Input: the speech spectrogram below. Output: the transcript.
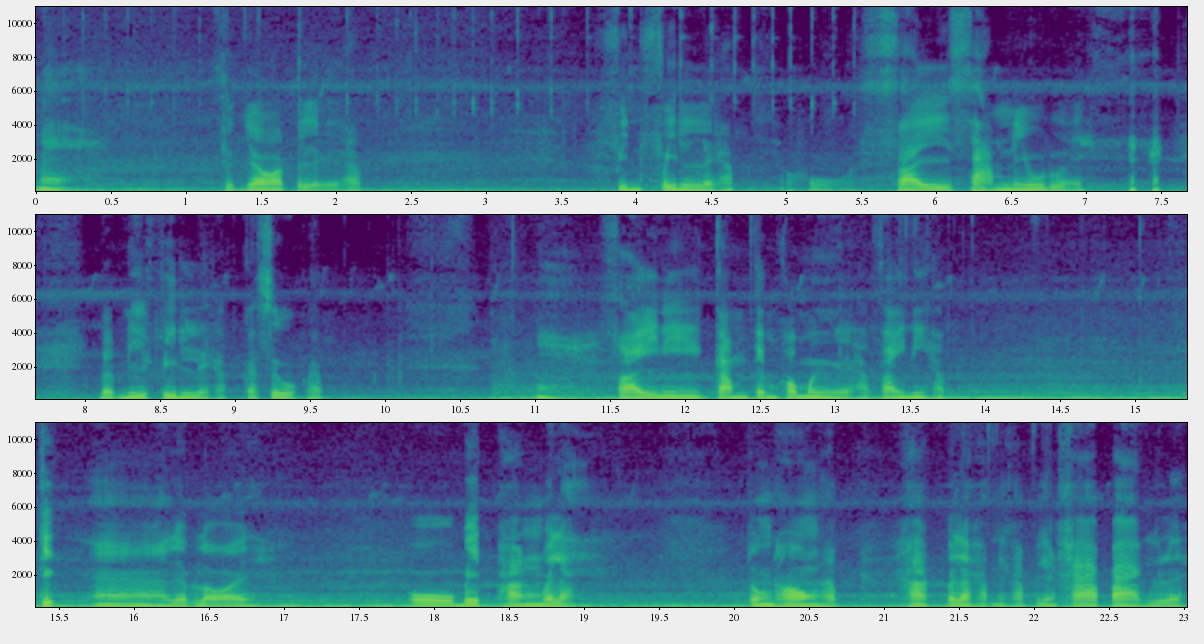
แหม่สุดยอดไปเลยครับ ฟินฟินๆเลยครับ โอ้โห ไซส์สามนิ้วด้วย แบบนี้ฟินเลยครับ กระสูบครับไซส์นี่กำเต็มข้อมือเลยครับ ไซส์นี้ครับ จิ๊ก อ่า เรียบร้อย โอ้ เบ็ดพังไปแล้ว ตรงท้องครับ หักไปแล้วครับนี่ครับยังคาปากอยู่เลย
